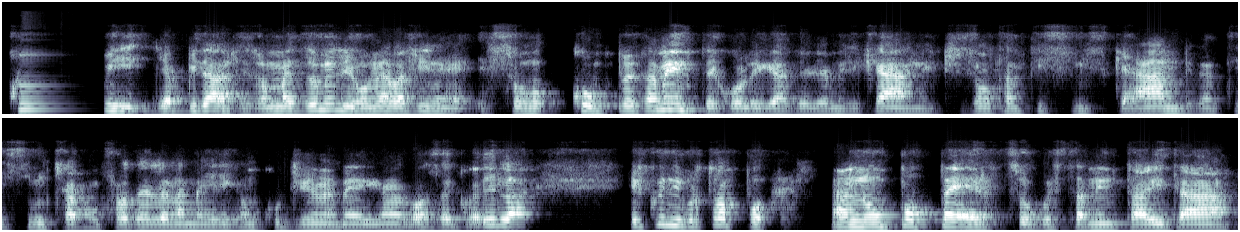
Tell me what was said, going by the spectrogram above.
qui gli abitanti sono mezzo milione, alla fine sono completamente collegati agli americani, ci sono tantissimi scambi, tantissimi, c'è un fratello in America, un cugino in America, una cosa qua di là, e quindi purtroppo hanno un po' perso questa mentalità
